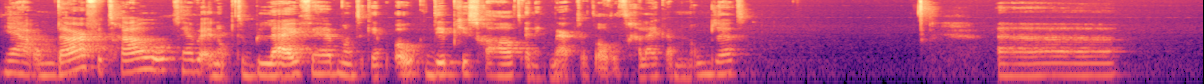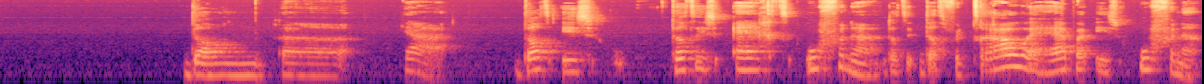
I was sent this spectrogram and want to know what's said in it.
ja, om daar vertrouwen op te hebben en op te blijven hebben. Want ik heb ook dipjes gehad en ik merk dat altijd gelijk aan mijn omzet. Uh, dan, uh, ja, dat is, dat is echt oefenen. Dat, dat vertrouwen hebben is oefenen.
